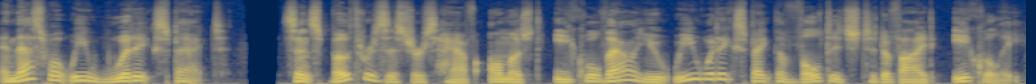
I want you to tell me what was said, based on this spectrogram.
And that's what we would expect. Since both resistors have almost equal value, we would expect the voltage to divide equally.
